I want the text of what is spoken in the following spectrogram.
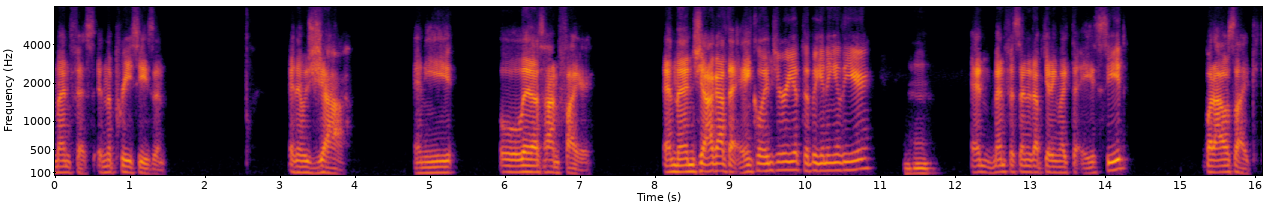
Memphis in the preseason. And it was Ja. And he lit us on fire. And then Ja got the ankle injury at the beginning of the year. Mm-hmm. And Memphis ended up getting like the eighth seed. But I was like,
